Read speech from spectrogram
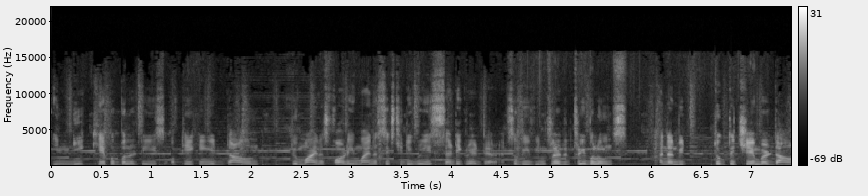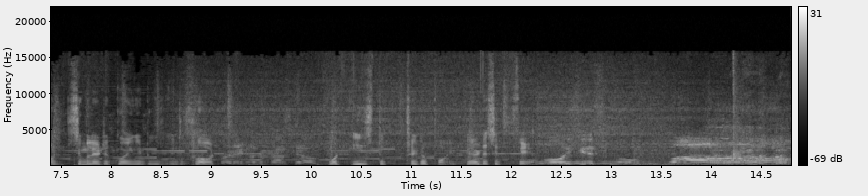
unique capabilities of taking it down to minus 40, minus 60 degrees centigrade there. So we've inflated three balloons, and then we took the chamber down, simulated going into, into float. What is the trigger point? Where does it fail? Oh, you see the snow. wow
